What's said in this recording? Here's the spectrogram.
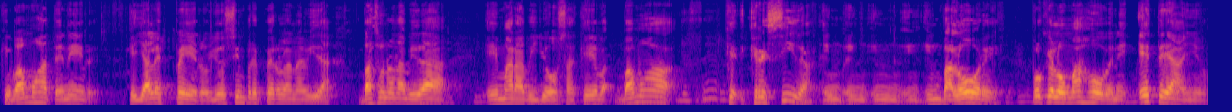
que vamos a tener, que ya la espero, yo siempre espero la Navidad, va a ser una Navidad eh, maravillosa, que va- vamos a, que- crecida en- en- en valores, porque los más jóvenes, este año,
